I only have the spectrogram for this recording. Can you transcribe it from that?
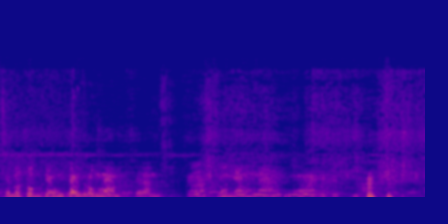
เห็นมันสมเกียงจังจะลงน้ำจะดันลงอย่างลงน้ำ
